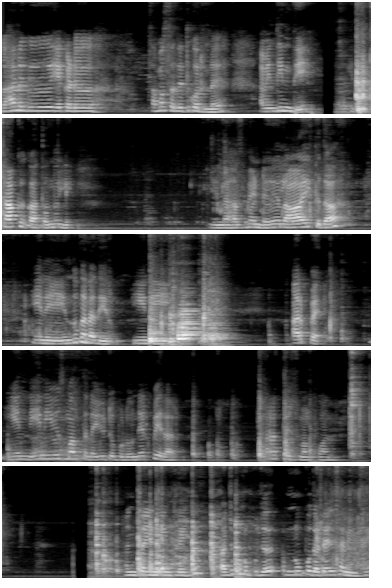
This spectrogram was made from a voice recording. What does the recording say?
ಗಹನಗ ಎಕಡೆ ಸಮೋಸ ಎತ್ಕೊರ್ನ ಅವೇನು ತಿಂತಿ ಇದು ಚಾಕ ಕಾತೊಂದುಲ್ಲಿ. ಇನ್ನು ಹಸ್ಬೆಂಡ್ ಲಾಯ್ಕದ ಏನೇ ದುಕಾನದೇರು ಏನೇ ಅರ್ಪೆ. ಏನ್ ಏನು ಯೂಸ್ ಮಾಡ್ತಾನೆ ಯೂಟ್ಯೂಬ್ ನೆರ್ಪೇರಾರು. ಅರತ್ ಯೂಸ್ ಮಾಡ್ಕೊಂಡು ಅಂಚ ಇನ್ನು ಇಂಕ್ಲಿಗೆ ಕಜುಕು ನುಪ್ಪು ಜ, ನುಪ್ಪುದ ಟೆನ್ಷನ್ ಇಂಚಿ.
